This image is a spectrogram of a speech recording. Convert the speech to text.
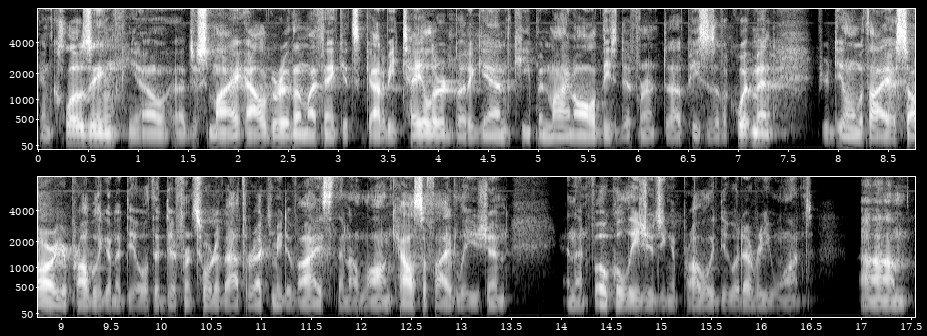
in closing, you know, uh, just my algorithm, I think it's got to be tailored, but again, keep in mind all of these different uh, pieces of equipment. If you're dealing with ISR, you're probably going to deal with a different sort of atherectomy device than a long calcified lesion. And then focal lesions, you can probably do whatever you want. Um,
